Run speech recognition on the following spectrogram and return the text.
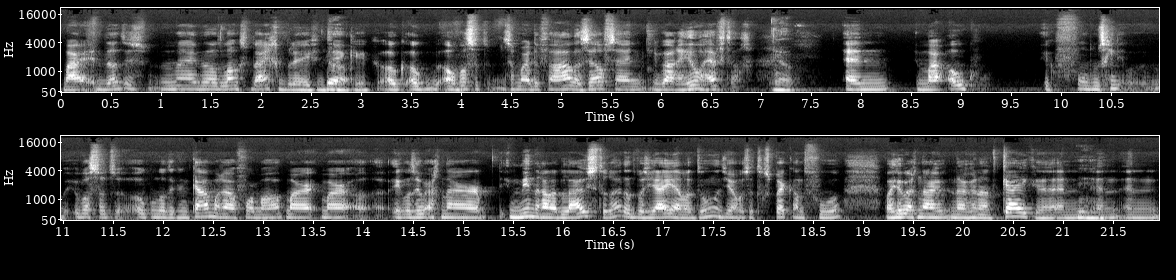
maar dat is mij wel het langst bijgebleven, Ja. denk ik. Ook, ook al was het, zeg maar, de verhalen zelf zijn, die waren heel heftig. Ja. En, maar ook, ik vond misschien was dat ook omdat ik een camera voor me had, maar, maar eh, ik was heel erg naar, minder aan het luisteren. Dat was jij aan het doen, want jij was het gesprek aan het voeren. Maar heel erg naar, naar hun aan het kijken en, Mhm. en, en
